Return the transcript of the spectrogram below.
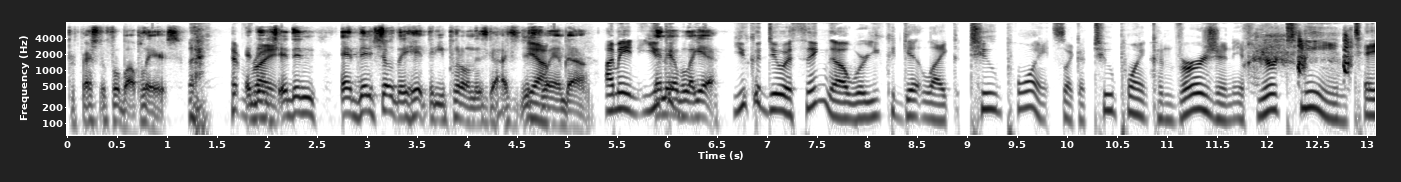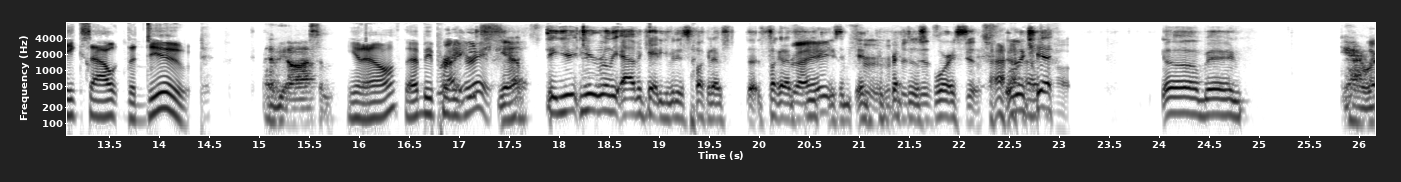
professional football players, and right. then and then and then show the hit that he put on this guy to just Yeah. slam down. I mean, you and could be like, yeah, you could do a thing though where you could get like two points, like a two point conversion if your team takes out the dude. That'd be awesome. You know, that'd be pretty Right? great. Yep. Dude, you're you're really advocating for this fucking up fucking up Right. streakers in, in professional sports. just- Look at- oh man, Yeah, Like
